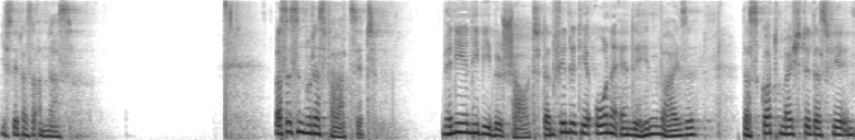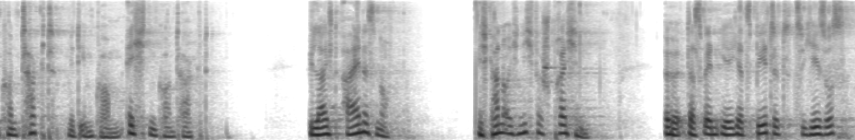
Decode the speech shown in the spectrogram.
Ich sehe das anders. Was ist denn nur das Fazit? Wenn ihr in die Bibel schaut, dann findet ihr ohne Ende Hinweise, dass Gott möchte, dass wir in Kontakt mit ihm kommen, echten Kontakt. Vielleicht eines noch. Ich kann euch nicht versprechen, äh, dass wenn ihr jetzt betet zu Jesus,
